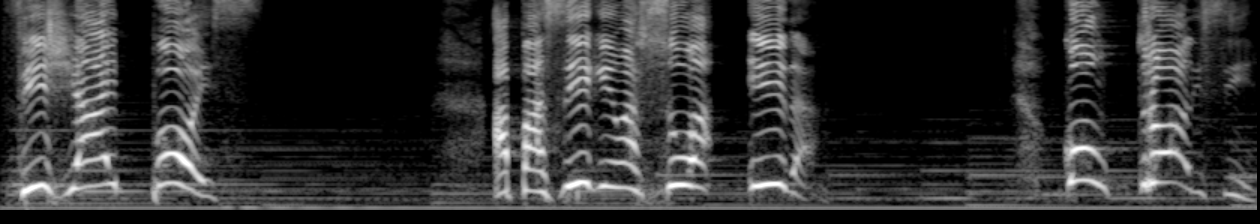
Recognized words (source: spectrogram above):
Vigiai, pois, apaziguem a sua ira, controle-se,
